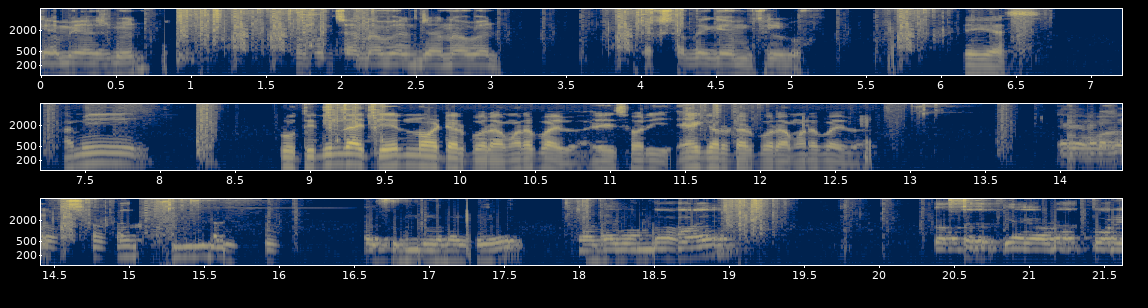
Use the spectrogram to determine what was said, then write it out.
গেমে আসবেন তখন জানাবেন জানাবেন। একসাথে গেম খেলব। ঠিক আছে। আমি প্রতিদিন রাইতের নয়টার পরে আমারে পাইবা। এই সরি এগারোটার পরে আমারে পাইবা। বন্ধ হয় পরে?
